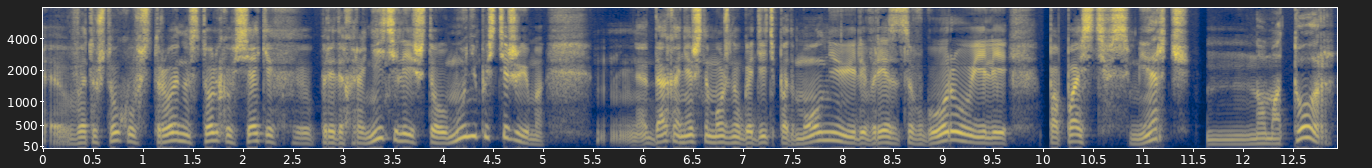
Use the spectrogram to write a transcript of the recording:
«В эту штуку встроено столько всяких предохранителей, что уму непостижимо. Да, конечно, можно угодить под молнию или врезаться в гору, или попасть в смерч, но мотор...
